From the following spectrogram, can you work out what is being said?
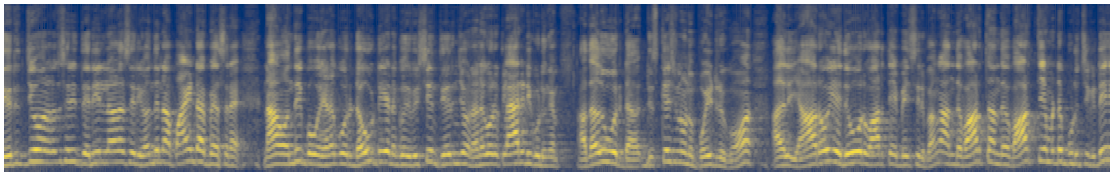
தெரிஞ்சவனாலும் சரி தெரியலனாலும் சரி வந்து நான் பாயிண்டாக பேசுகிறேன் நான் வந்து இப்போ எனக்கு ஒரு டவுட்டு எனக்கு ஒரு விஷயம் தெரிஞ்சவன் எனக்கு ஒரு கிளாரிட்டி கொடுங்க. அதாவது ஒரு டிஸ்கஷன் ஒன்று போயிட்டு இருக்கோம் அதில் யாரோ ஏதோ ஒரு வார்த்தையை பேசியிருப்பாங்க. அந்த வார்த்தை அந்த வார்த்தையை மட்டும் பிடிச்சிக்கிட்டு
